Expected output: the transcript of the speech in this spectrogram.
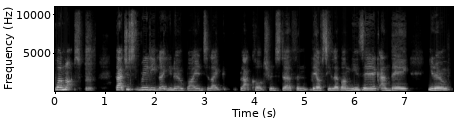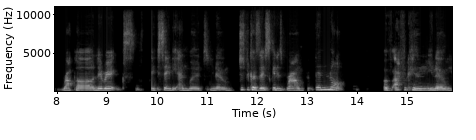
well, not that just really like you know buy into like black culture and stuff, and they obviously love our music and they you know rap our lyrics. They say the N word, you know, just because their skin is brown, but they're not of African, you know,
